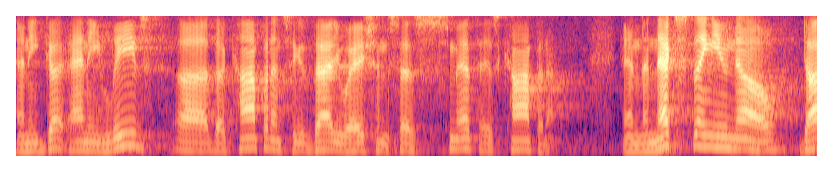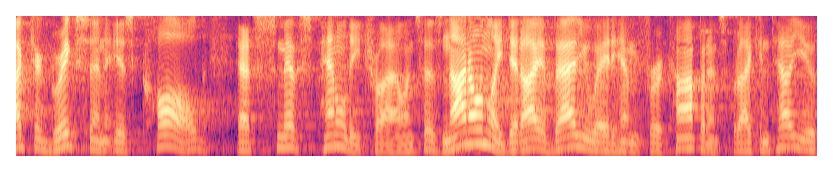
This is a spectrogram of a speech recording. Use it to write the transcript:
And he, got, and he leaves uh, the competency evaluation, says Smith is competent. And the next thing you know, Dr. Grigson is called at Smith's penalty trial and says, Not only did I evaluate him for competence, but I can tell you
